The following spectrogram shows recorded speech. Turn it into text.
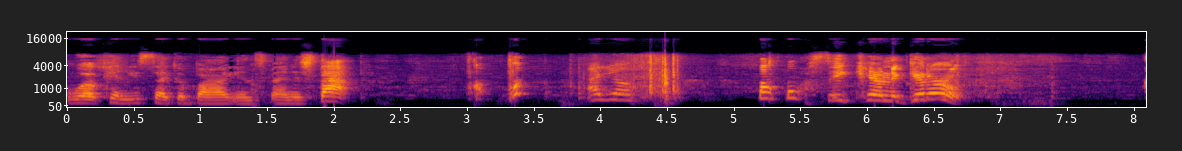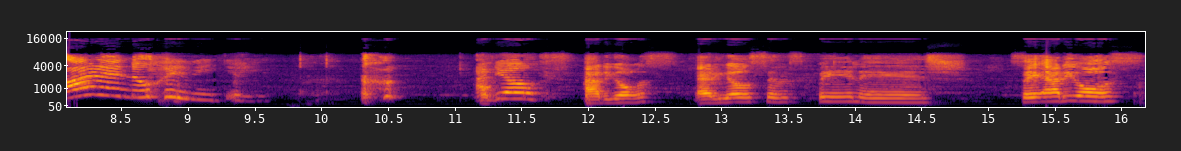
Well, can you say goodbye in Spanish? Stop. Adios. See, Kim, to get out. I didn't do anything. Adios. Adios. Adios in Spanish. Say adios.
